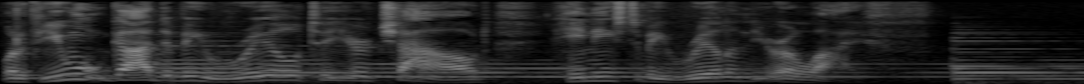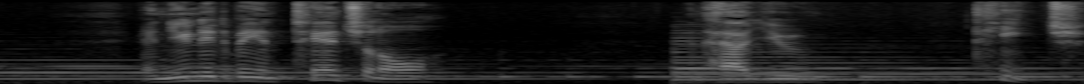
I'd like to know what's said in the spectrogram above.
Well, if you want God to be real to your child, He needs to be real in your life. And you need to be intentional in how you teach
